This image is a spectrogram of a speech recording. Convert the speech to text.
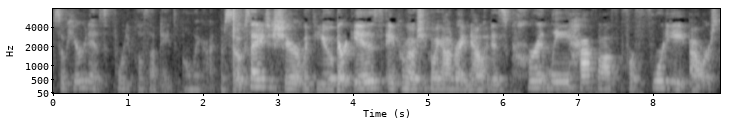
So here it is, 40 plus updates. Oh my God. I'm so excited to share it with you. There is a promotion going on right now. It is currently half off for 48 hours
